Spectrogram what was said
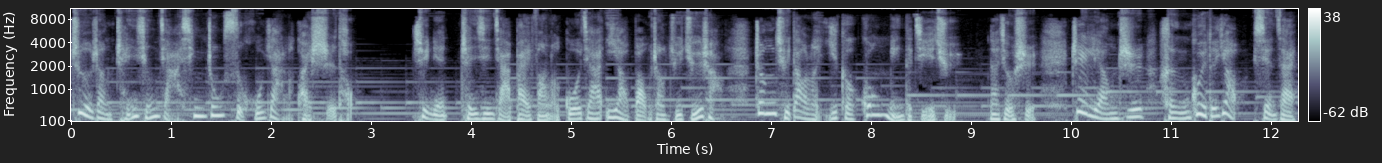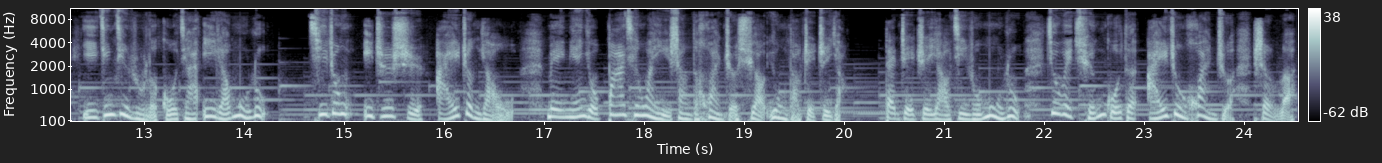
这让陈行甲心中似乎压了块石头。去年，陈行甲拜访了国家医药保障局局长，争取到了一个光明的结局。那就是这两支很贵的药，现在已经进入了国家医疗目录。其中一支是癌症药物，每年有八千万以上的患者需要用到这支药。但这支药进入目录，就为全国的癌症患者省了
